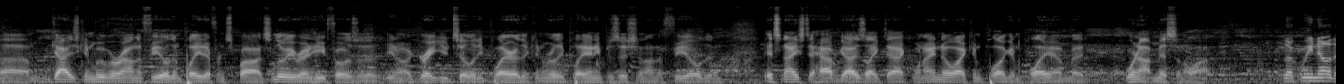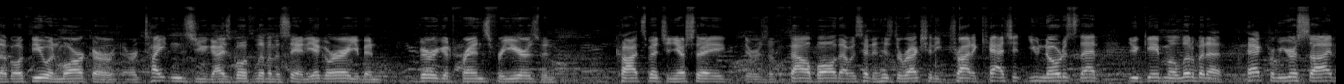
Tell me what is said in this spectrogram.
um, guys can move around the field and play different spots. Luis Rengifo is a you know a great utility player that can really play any position on the field, and it's nice to have guys like that when I know I can plug and play them. That we're not missing a lot. Look, we know that both you and Mark are, are Titans. You guys both live in the San Diego area. You've been very good friends for years. And Kotz mentioned yesterday there was a foul ball that was hit in his direction. He tried to catch it. You noticed that. You gave him a little bit of heck from your side.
